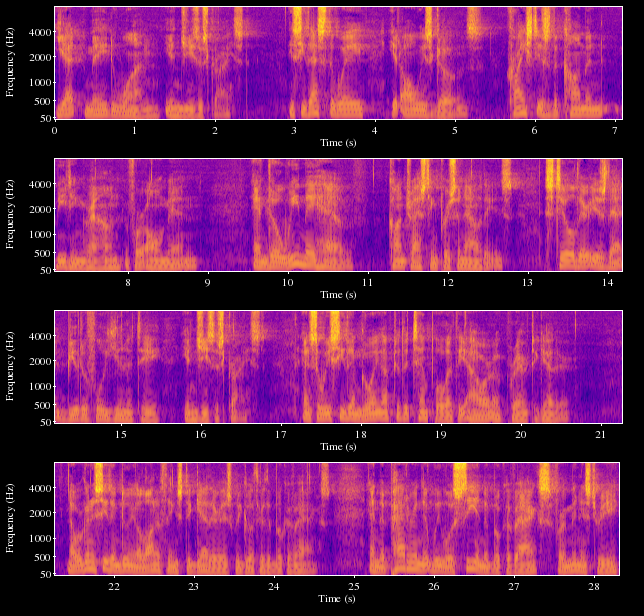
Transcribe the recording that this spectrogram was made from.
yet made one in Jesus Christ. You see, that's the way it always goes. Christ is the common meeting ground for all men. And though we may have contrasting personalities, still there is that beautiful unity in Jesus Christ. And so we see them going up to the temple at the hour of prayer together. Now, we're going to see them doing a lot of things together as we go through the book of Acts. And the pattern that we will see in the book of Acts for ministry,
